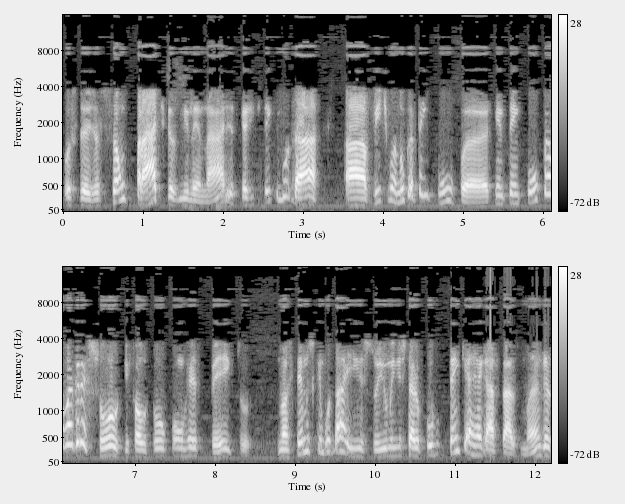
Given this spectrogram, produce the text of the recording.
ou seja, são práticas milenares que a gente tem que mudar. A vítima nunca tem culpa, quem tem culpa é o agressor, que faltou com respeito. Nós temos que mudar isso e o Ministério Público tem que arregaçar as mangas,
